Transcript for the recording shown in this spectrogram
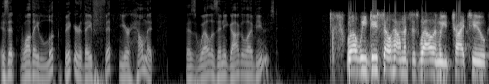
is that while they look bigger, they fit your helmet as well as any goggle I've used. Well, we do sell helmets as well, and we try to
